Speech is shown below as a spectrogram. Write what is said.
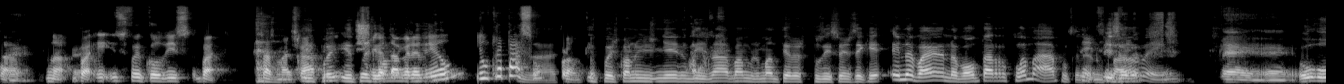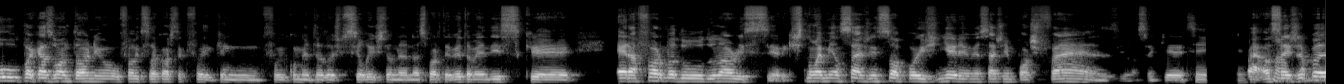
Não, é. não é. Pá, isso foi o que eu disse. Pá, estás mais rápido, e depois, e depois chega à beira dele e ultrapassa. Pronto. E depois, quando o engenheiro diz, ah, vamos manter as posições aqui, ainda vai, ainda volta a reclamar, porque sim, não estava bem. É, é. O, o, por acaso o António, o Félix da Costa, que foi quem foi o comentador especialista na, na Sport TV, também disse que era a forma do, do Norris ser, que isto não é mensagem só para o engenheiro, é mensagem para os fãs e não sei o quê. Sim. Pá, ou não, seja, para,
